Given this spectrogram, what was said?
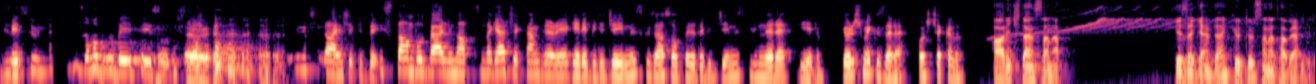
Biz de sürgünüz ama gurbetteyiz sonuçta. Evet. evet. Benim için de aynı şekilde İstanbul-Berlin hattında gerçekten bir araya gelebileceğimiz, güzel sohbet edebileceğimiz günlere diyelim. Görüşmek üzere. Hoşçakalın. Hariçten sanat. Gezegenden kültür sanat haberleri.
